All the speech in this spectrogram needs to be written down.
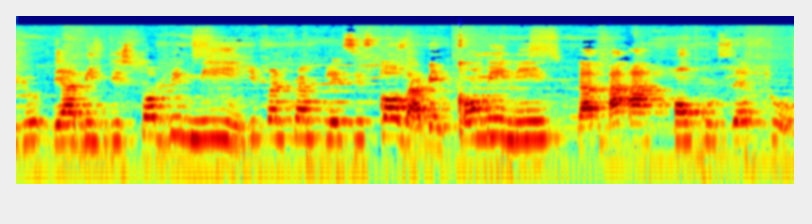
You know, they have been disturbing me in different different places. Calls have been coming in that ah ah Uncle Setro,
